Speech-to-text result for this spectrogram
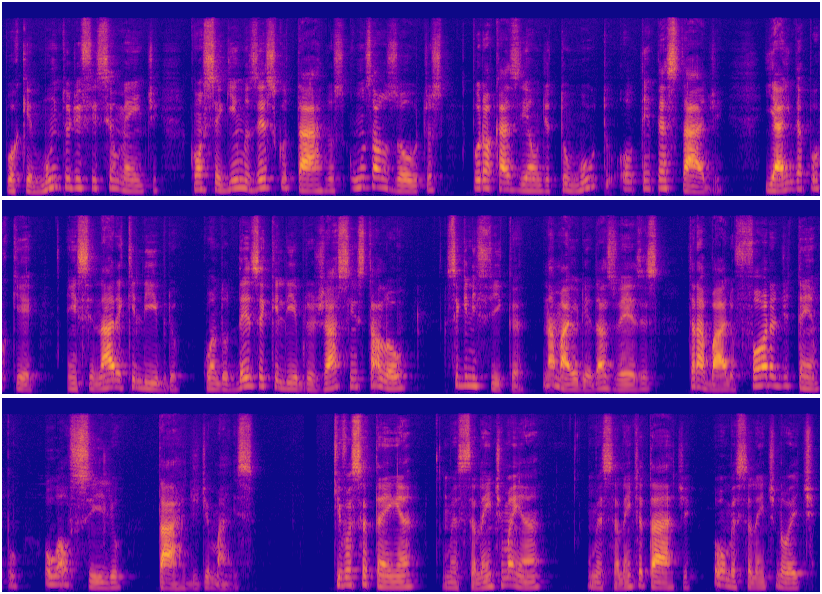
porque muito dificilmente conseguimos escutar-nos uns aos outros por ocasião de tumulto ou tempestade, e ainda porque ensinar equilíbrio quando o desequilíbrio já se instalou significa, na maioria das vezes, trabalho fora de tempo ou auxílio tarde demais. Que você tenha uma excelente manhã, uma excelente tarde ou uma excelente noite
